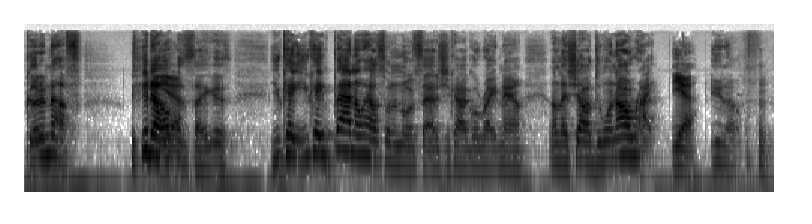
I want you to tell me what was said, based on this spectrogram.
good enough. You know, Yeah. it's like it's, you can't you can't buy no house on the north side of Chicago right now unless y'all doing all right. Yeah. You know.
